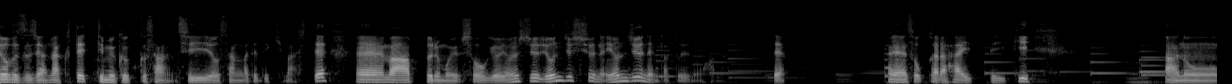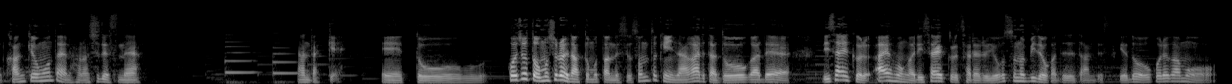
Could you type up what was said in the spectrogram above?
ジョブズじゃなくて、ティム・クックさん、CEO さんが出てきまして、えーまあ、アップルも創業 40, 周年、40年だというのを話しまして、えーそこから入っていき、あのー環境問題の話ですね。なんだっけ。えーっと、これちょっと面白いなと思ったんですよ。その時に流れた動画で、リサイクル、iPhone がリサイクルされる様子のビデオが出てたんですけど、これがも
